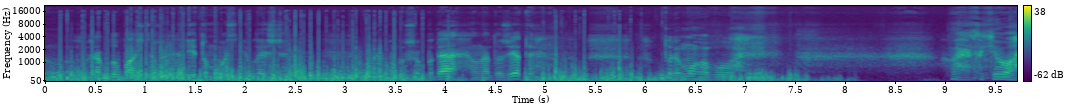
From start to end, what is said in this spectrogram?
Ну, вже буду бачити вже літом осінню ближче. Воно що буде, головне дожити. Перемога була. Ой, такі о.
